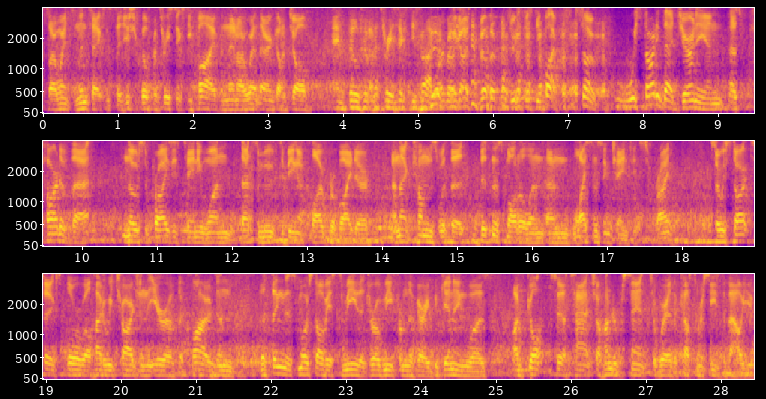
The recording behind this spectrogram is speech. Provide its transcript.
So I went to Nintex and said, you should build for 365. And then I went there and got a job and built it for 365. Worked with the guys to build it for 365. So we started that journey, and as part of that, no surprises to anyone, that's a move to being a cloud provider, and that comes with a business model and, and licensing changes, right? So we start to explore well, how do we charge in the era of the cloud? And the thing that's most obvious to me that drove me from the very beginning was I've got to attach 100% to where the customer sees the value,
